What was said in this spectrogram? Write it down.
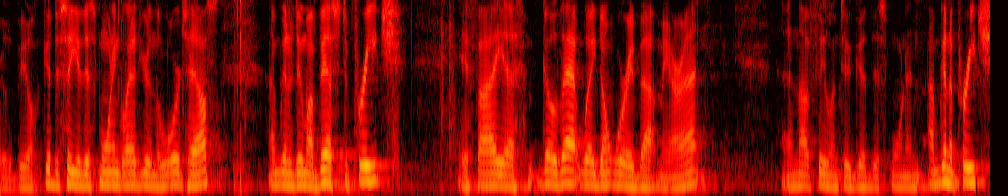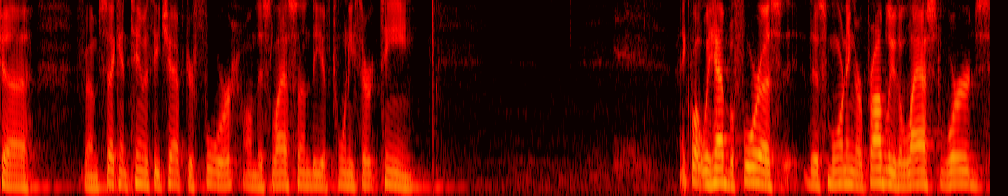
Brother Bill. Good to see you this morning. Glad you're in the Lord's house. I'm going to do my best to preach. If I uh, go that way, don't worry about me, all right? I'm not feeling too good this morning. I'm going to preach uh, from 2 Timothy chapter 4 on this last Sunday of 2013. I think what we have before us this morning are probably the last words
